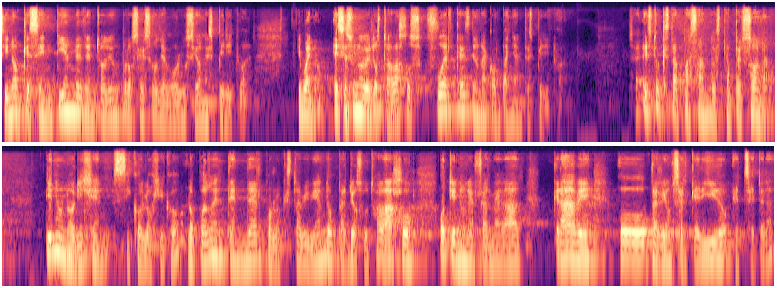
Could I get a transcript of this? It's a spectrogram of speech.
sino que se entiende dentro de un proceso de evolución espiritual. Y bueno, ese es uno de los trabajos fuertes de un acompañante espiritual. Esto que está pasando esta persona, tiene un origen psicológico, lo puedo entender por lo que está viviendo, perdió su trabajo o tiene una enfermedad grave o perdió un ser querido, etc.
